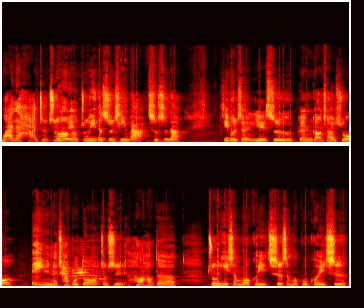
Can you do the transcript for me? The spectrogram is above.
怀了孩子之后要注意的事情吧，其实呢，基本上也是跟刚才说备孕的差不多，就是好好的注意什么可以吃，什么不可以吃。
